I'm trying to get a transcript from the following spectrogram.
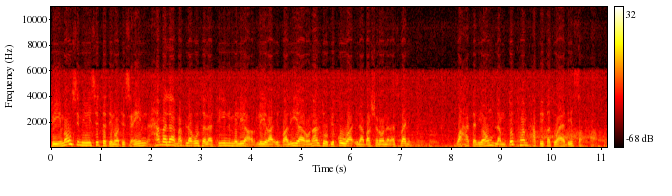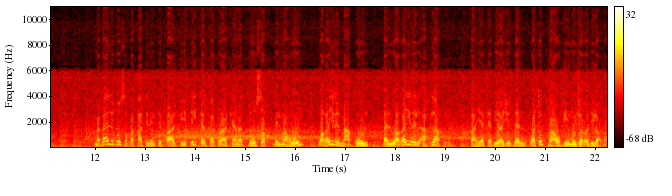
في موسم 96 حمل مبلغ 30 مليار ليرة إيطالية رونالدو بقوة إلى برشلونة الأسباني. وحتى اليوم لم تفهم حقيقة هذه الصفقة. مبالغ صفقات الانتقال في تلك الفترة كانت توصف بالمهول وغير المعقول بل وغير الأخلاقي فهي كبيرة جدا وتدفع في مجرد لعبة.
